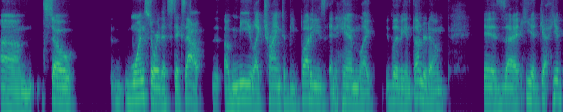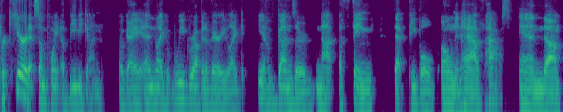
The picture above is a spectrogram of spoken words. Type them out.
Um, so one story that sticks out of me like trying to be buddies and him like living in Thunderdome is uh, he had got, he had procured at some point a BB gun. Okay, and like we grew up in a very like you know guns are not a thing that people own and have house. And um,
